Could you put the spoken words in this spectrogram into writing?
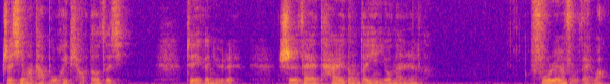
只希望他不会挑逗自己。这个女人实在太懂得引诱男人了。夫人府在望，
